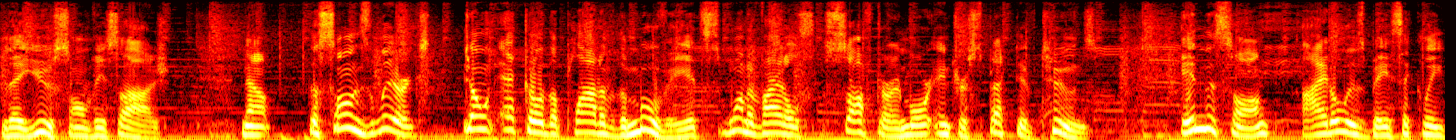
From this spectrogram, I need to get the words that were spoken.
Les Yeux sans visage. Now, the song's lyrics don't echo the plot of the movie, it's one of Idol's softer and more introspective tunes. In the song, Idol is basically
